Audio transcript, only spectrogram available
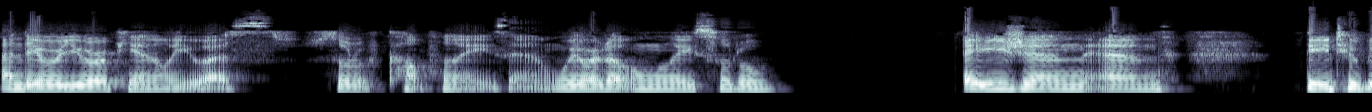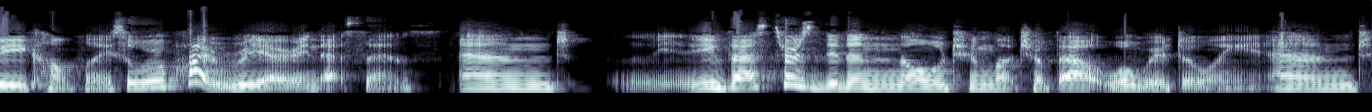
and they were European or US sort of companies. And we were the only sort of Asian and B2B company. So we were quite rare in that sense. And investors didn't know too much about what we're doing. And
